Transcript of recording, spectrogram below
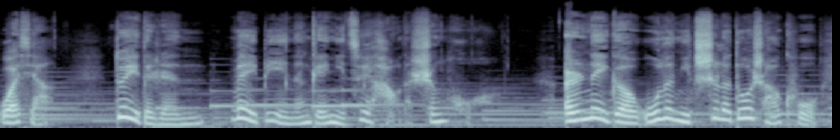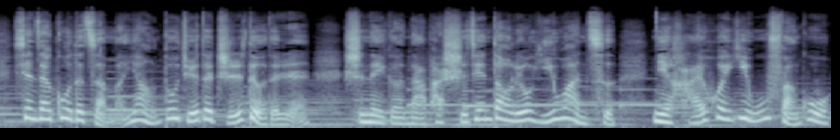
我想，对的人未必能给你最好的生活，而那个无论你吃了多少苦，现在过得怎么样都觉得值得的人，是那个哪怕时间倒流一万次，你还会义无反顾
